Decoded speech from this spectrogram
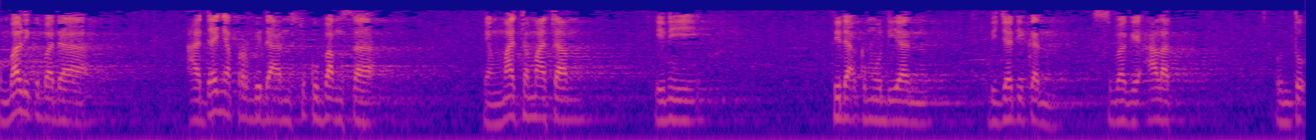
kembali kepada adanya perbedaan suku bangsa yang macam-macam ini tidak kemudian dijadikan sebagai alat untuk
